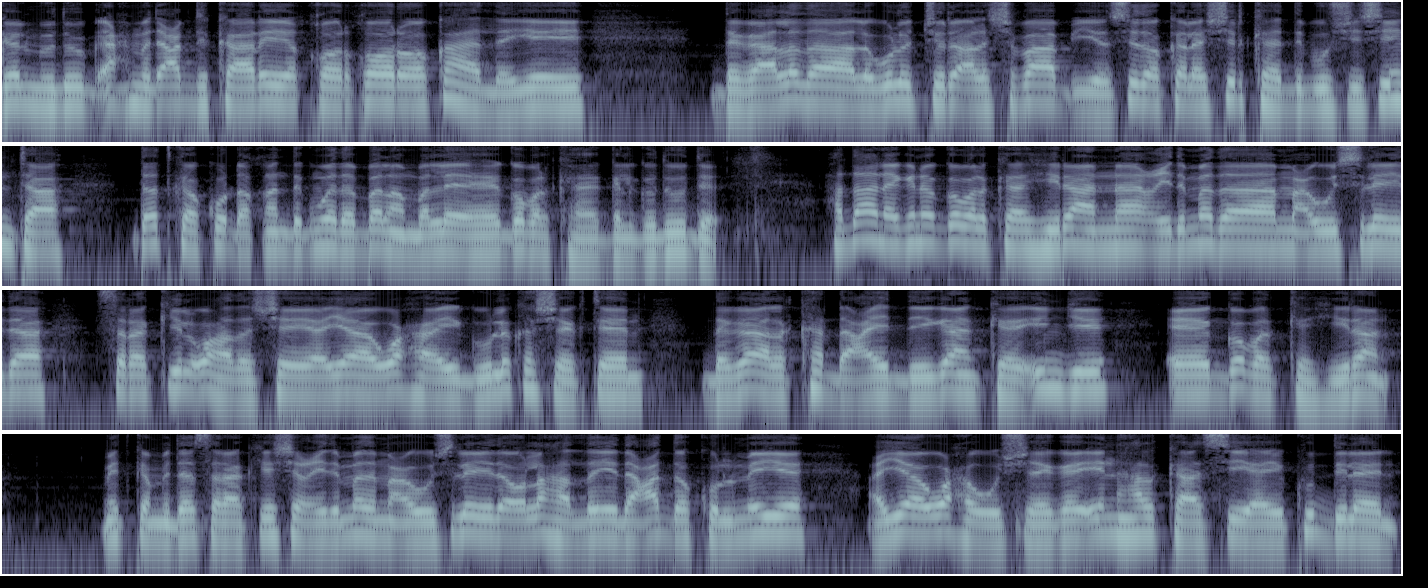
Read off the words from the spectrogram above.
galmudug axmed cabdikaari qoorqoor oo ka hadlayay dagaalada lagula jiro al-shabaab iyo sidoo kale shirka dib u heshiisiinta dadka ku dhaqan degmada balanbale ee gobolka galgaduud haddaan eegno gobolka hiiraanna ciidamada macwisleyda saraakiil u hadashay ayaa waxa ay guulo ka sheegteen dagaal ka dhacay deegaanka inji ee gobolka hiiraan mid ka mid a saraakiisha ciidamada macwisleyda oo la hadlay idaacadda kulmiye ayaa waxa uu sheegay in halkaasi ay ku dileen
